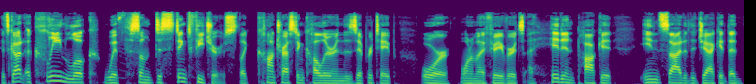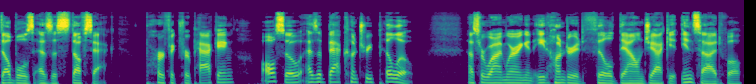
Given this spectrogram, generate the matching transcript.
It's got a clean look with some distinct features like contrasting color in the zipper tape, or one of my favorites, a hidden pocket inside of the jacket that doubles as a stuff sack. Perfect for packing, also as a backcountry pillow. That's for why I'm wearing an 800 fill down jacket inside. Well,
